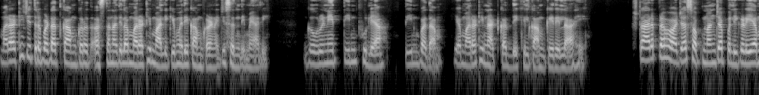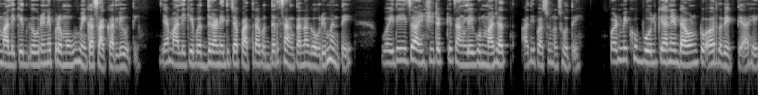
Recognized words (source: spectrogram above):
मराठी चित्रपटात काम करत असताना तिला मराठी मालिकेमध्ये काम करण्याची संधी मिळाली. गौरीने तीन फुल्या तीन बदाम या मराठी नाटकात देखील काम केलेलं आहे. स्टार प्रवाहाच्या स्वप्नांच्या पलीकडे या मालिकेत गौरीने प्रमुख भूमिका साकारली होती. या मालिकेबद्दल आणि तिच्या पात्राबद्दल सांगताना गौरी म्हणते वैदेहीचा ऐंशी टक्के चांगले गुण माझ्यात आधीपासूनच होते. पण मी खूप बोलकी आणि डाऊन टू अर्थ व्यक्ती आहे.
